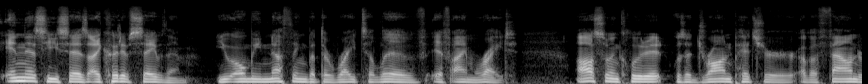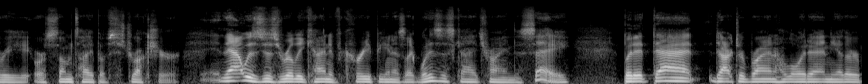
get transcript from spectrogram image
in this, he says, I could have saved them. You owe me nothing but the right to live if I'm right. Also included was a drawn picture of a foundry or some type of structure. And that was just really kind of creepy. And it's like, what is this guy trying to say? But at that, Dr. Brian Haloida and the other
